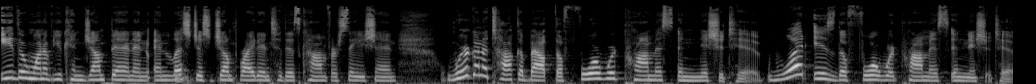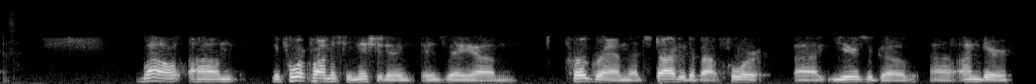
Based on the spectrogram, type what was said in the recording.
either one of you can jump in and, and, let's just jump right into this conversation. We're going to talk about the Forward Promise Initiative. What is the Forward Promise Initiative? Well, um, the Forward Promise Initiative is a um, program that started about four uh, years ago uh, under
